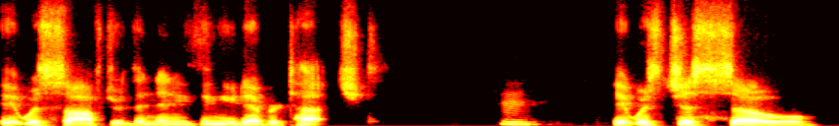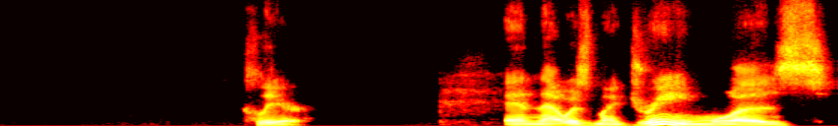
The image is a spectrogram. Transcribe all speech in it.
it was softer than anything you'd ever touched. Hmm. It was just so clear. And that was my dream was,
